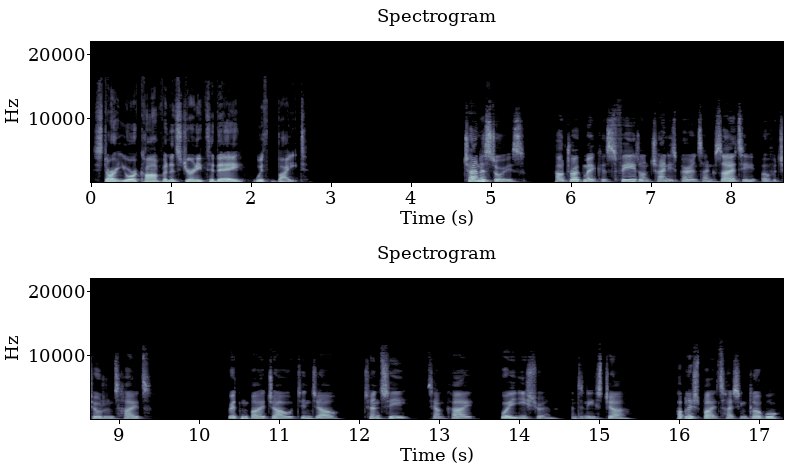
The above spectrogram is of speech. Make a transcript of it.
Start your confidence journey today with Byte. China Stories How Drug Makers Feed on Chinese Parents' Anxiety Over Children's Height. Written by Zhao Jinjiao, Chen Xi, Xiang Kai, Gui Yixuan, and Denise Jia. Published by Caixin Global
